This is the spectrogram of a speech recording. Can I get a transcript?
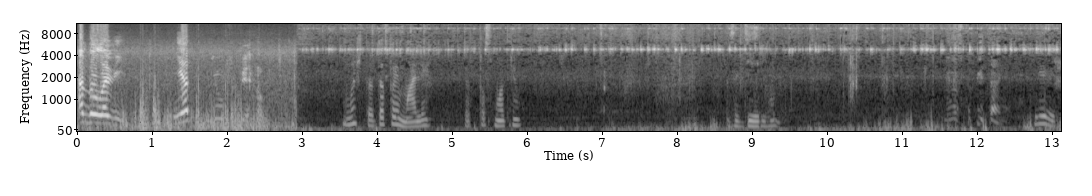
А ну лови. Нет? Не успел. Мы что-то поймали. Сейчас посмотрим. За деревом. Не наступи, Таня. Я вижу.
